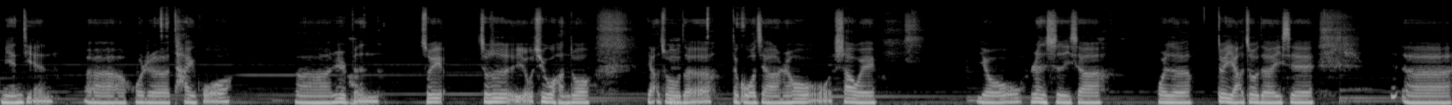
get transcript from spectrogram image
缅甸，呃，或者泰国，呃，日本，所以就是有去过很多亚洲的、的国家，然后我稍微有认识一下，或者对亚洲的一些呃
